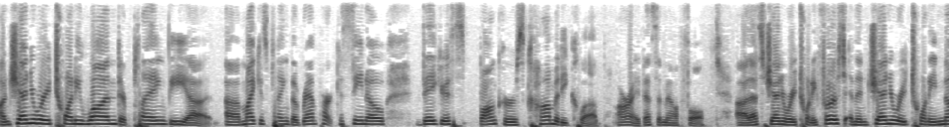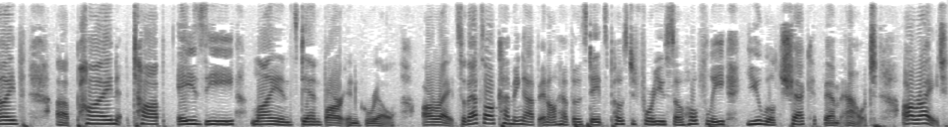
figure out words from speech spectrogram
On January 21, they're playing the uh, uh Mike is playing the Rampart Casino Vegas Bonkers Comedy Club. All right, that's a mouthful. Uh, that's January 21st. And then January 29th, uh, Pine Top AZ Lions Den Bar and Grill. All right, so that's all coming up, and I'll have those dates posted for you, so hopefully you will check them out. All right,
